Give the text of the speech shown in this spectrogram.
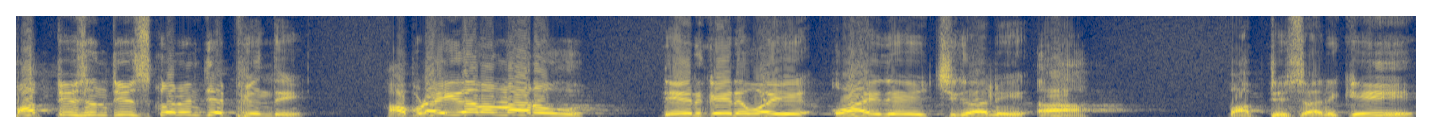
బాప్టిజం తీసుకోని చెప్పింది. అప్పుడు అయ్యగారు అన్నారు దేనికైనా వాయి వాయిదే ఇచ్చి కానీ ఆ బాప్తీసానికి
